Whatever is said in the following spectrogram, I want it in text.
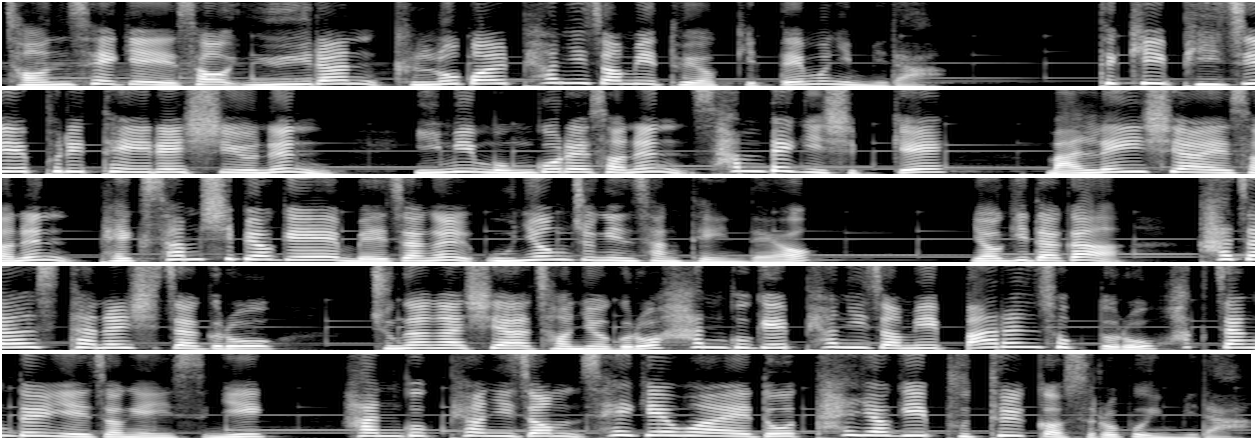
전 세계에서 유일한 글로벌 편의점이 되었기 때문입니다. 특히 BGF 리테일의 CU는 이미 몽골에서는 320개, 말레이시아에서는 130여 개의 매장을 운영 중인 상태인데요. 여기다가 카자흐스탄을 시작으로 중앙아시아 전역으로 한국의 편의점이 빠른 속도로 확장될 예정에 있으니 한국 편의점 세계화에도 탄력이 붙을 것으로 보입니다.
